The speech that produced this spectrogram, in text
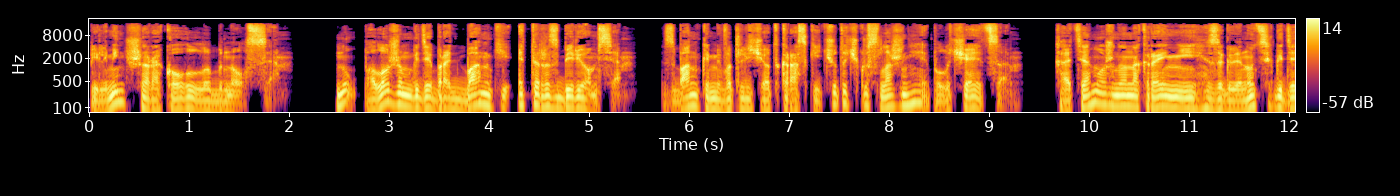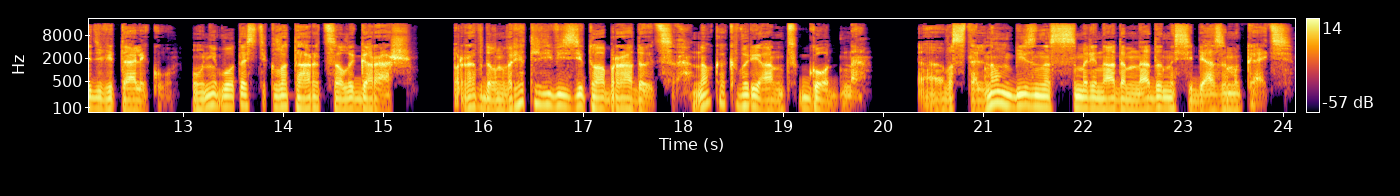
Пельмень широко улыбнулся. «Ну, положим, где брать банки, это разберемся. С банками, в отличие от краски, чуточку сложнее получается. Хотя можно на крайний заглянуть к дяде Виталику. У него-то стеклотары целый гараж. Правда, он вряд ли визиту обрадуется, но как вариант годно. А в остальном бизнес с маринадом надо на себя замыкать.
